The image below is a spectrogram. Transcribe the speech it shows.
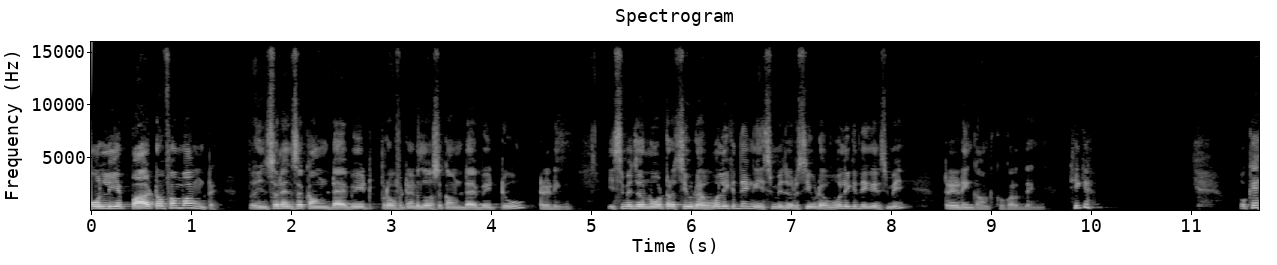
only a part of amount तो insurance account debit, profit and loss account debit to trading. इसमें जो नोट रिसीव्ड है वो लिख देंगे, इसमें जो रिसीव्ड है वो लिख देंगे, इसमें ट्रेडिंग अकाउंट को कर देंगे, ठीक है? ओके,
